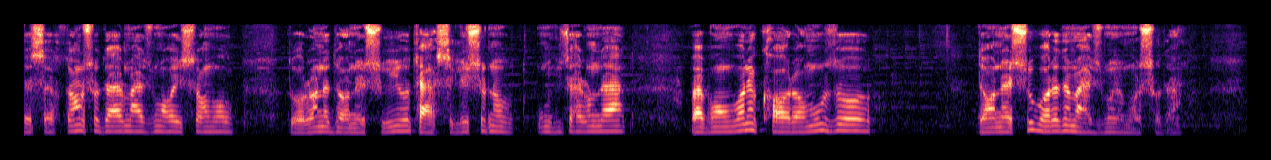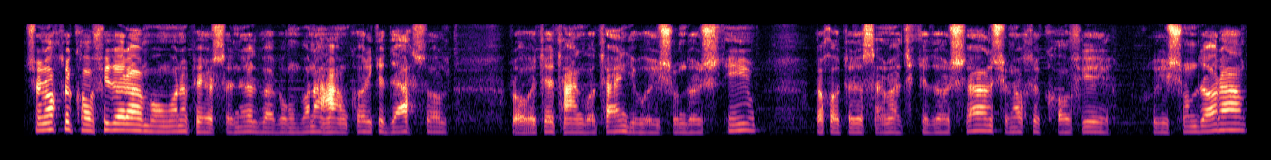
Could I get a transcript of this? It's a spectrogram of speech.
استخدام شد در مجموعه اسلام دوران دانشجویی و تحصیلیشون رو میگذروندن و به عنوان کارآموز و دانشجو وارد مجموعه ما شدن. شناخت کافی دارم به عنوان پرسنل و به عنوان همکاری که ده سال رابطه تنگ و تنگی با ایشون داشتیم. به خاطر سمتی که داشتن شناخت کافی روی ایشون دارم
